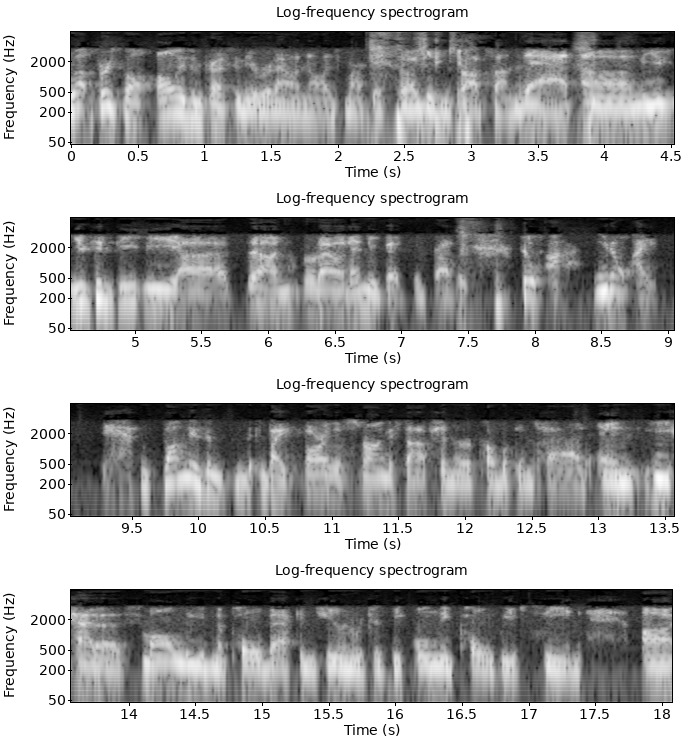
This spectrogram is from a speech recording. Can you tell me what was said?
Well, first of all, always impressed with your Rhode Island knowledge, Marcus. So I give you props on that. Um, you, you could beat me uh, on Rhode Island and New Bedford, probably. So, I you know, I Fung is by far the strongest option the Republicans had, and he had a small lead in a poll back in June, which is the only poll we've seen. Uh,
